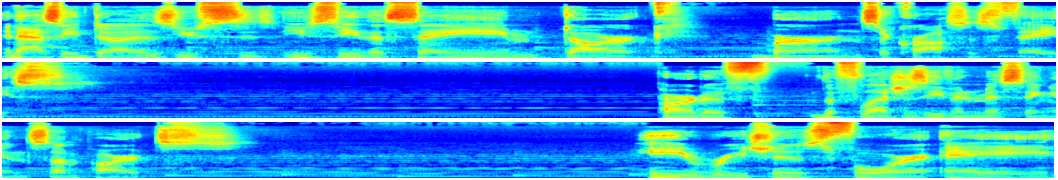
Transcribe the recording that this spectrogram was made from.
And as he does, you see, you see the same dark burns across his face. Part of the flesh is even missing in some parts. He reaches for a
